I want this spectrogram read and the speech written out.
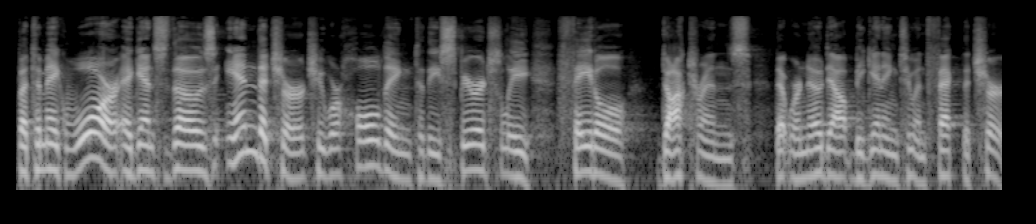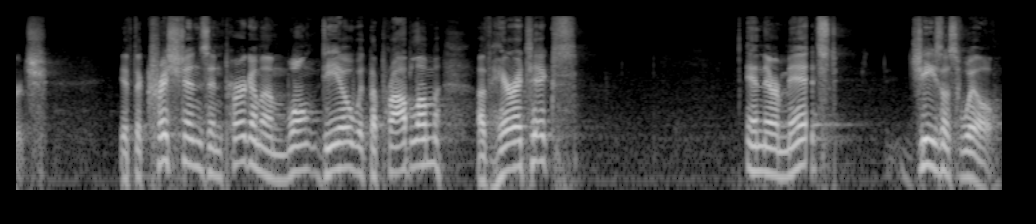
but to make war against those in the church who were holding to these spiritually fatal doctrines that were no doubt beginning to infect the church. If the Christians in Pergamum won't deal with the problem of heretics in their midst, Jesus will,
